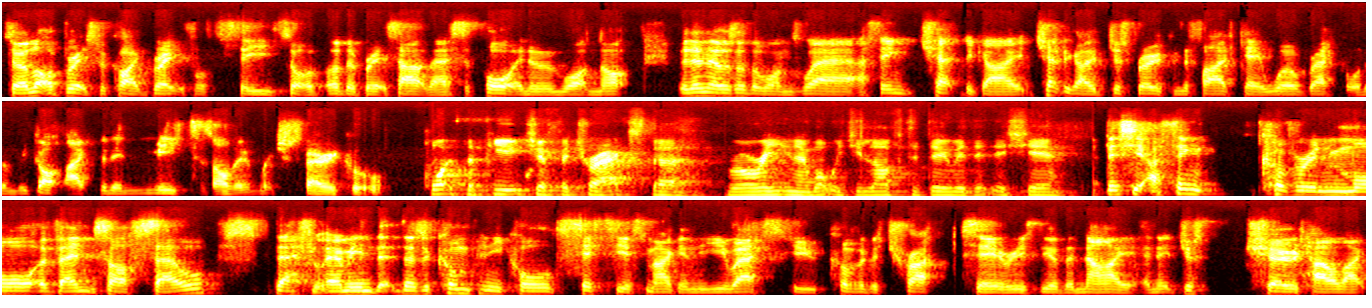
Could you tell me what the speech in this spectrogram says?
So a lot of Brits were quite grateful to see sort of other Brits out there supporting them and whatnot. But then there was other ones where I think Cheptegei, Chet the guy just broken the 5K world record and we got like within meters of him, which is very cool. What's the future for Trackstaa, Rory? You know, what would you love to do with it this year? This year, I think covering more events ourselves. Definitely. I mean, there's a company called Citius Mag in the US who covered a track series the other night, and it just showed how like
